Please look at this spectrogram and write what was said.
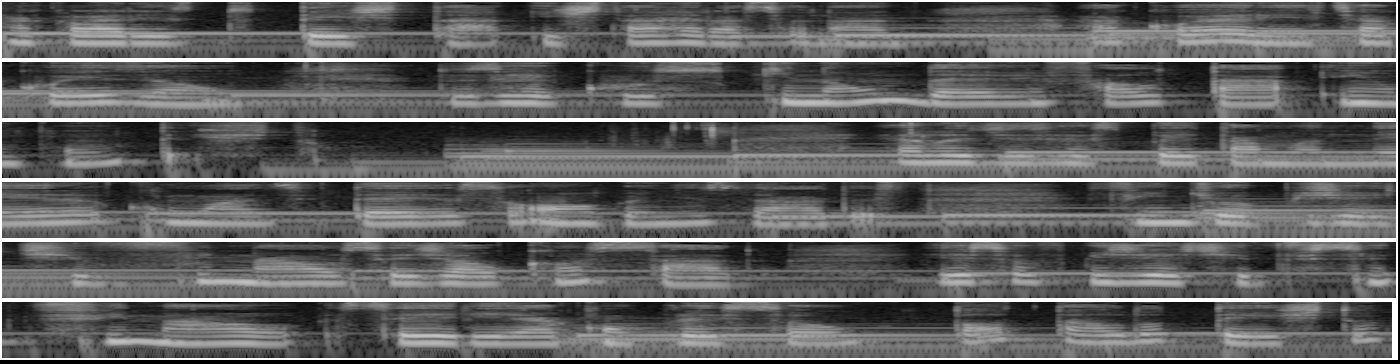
A clareza do texto tá, está relacionada à coerência e à coesão dos recursos que não devem faltar em um bom texto. Ela diz respeito à maneira como as ideias são organizadas, fim de objetivo final seja alcançado. Esse objetivo final seria a compreensão total do texto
